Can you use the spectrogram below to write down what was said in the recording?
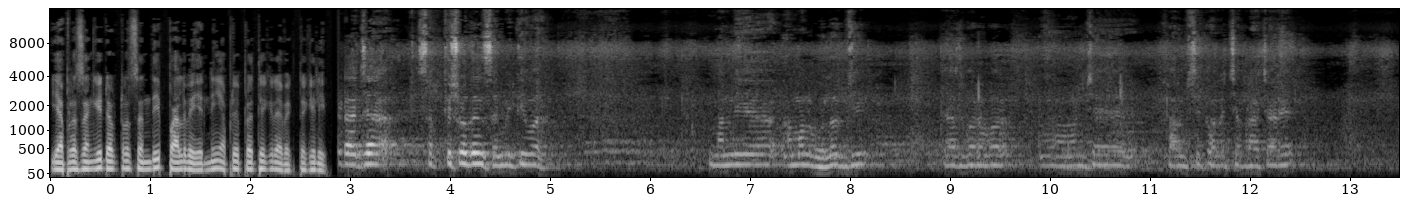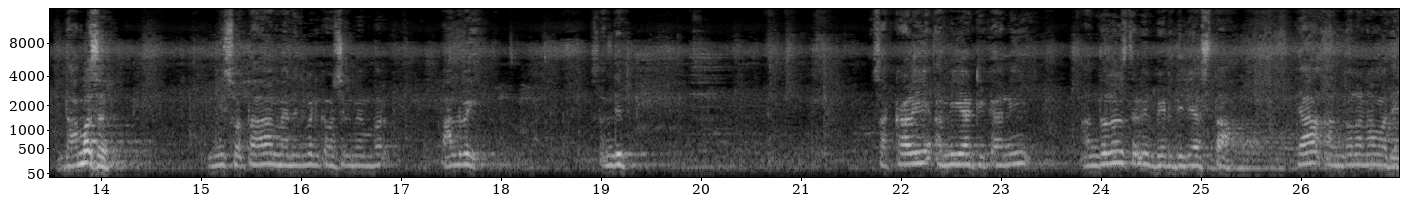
याप्रसंगी डॉक्टर संदीप पालवे यांनी आपली प्रतिक्रिया व्यक्त केली. राज्या सत्यशोधन समितीवर माननीय अमोल घोलपजी त्याचबरोबर आमचे फार्मसी कॉलेजचे प्राचार्य धामा सर मी स्वतः management council member Palve Sandeep. सकाळी आम्ही या ठिकाणी आंदोलनस्थळी भेट दिली असता त्या आंदोलनामध्ये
